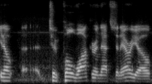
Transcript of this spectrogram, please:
you know, uh, to pull Walker in that scenario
